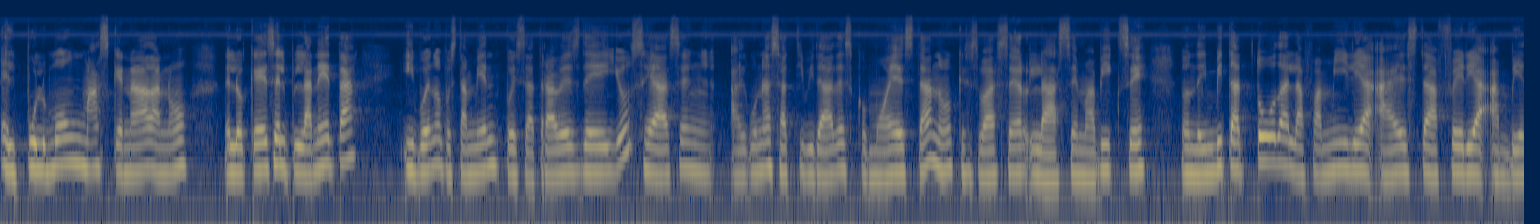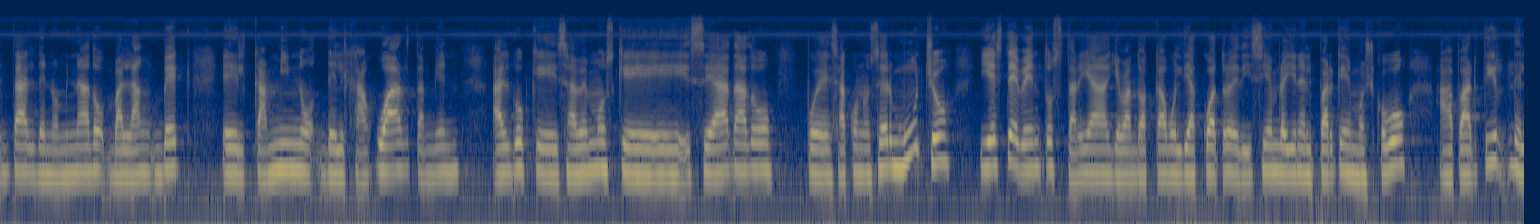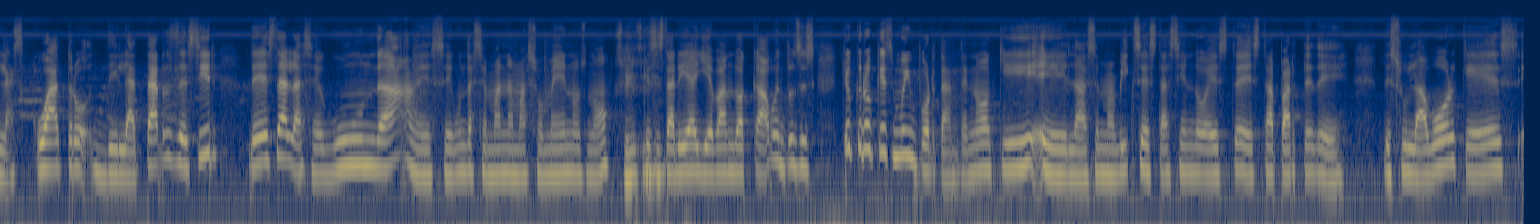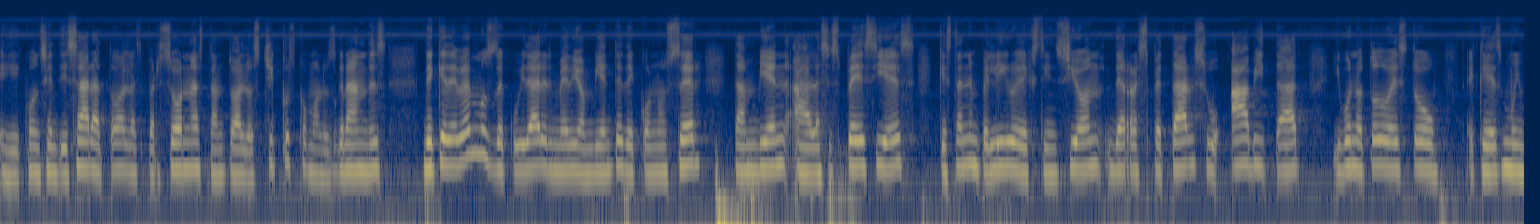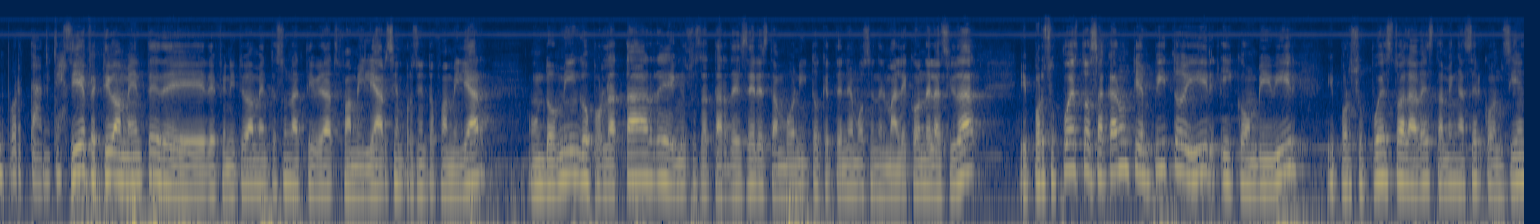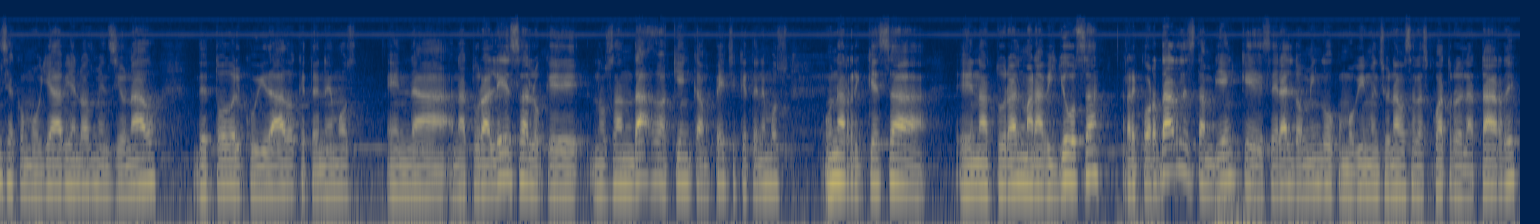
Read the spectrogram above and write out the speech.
el pulmón más que nada, ¿no? De lo que es el planeta y bueno, pues también pues a través de ello se hacen algunas actividades como esta, ¿no? Que va a hacer la Semavixe, donde invita a toda la familia a esta feria ambiental denominado Beck, el camino del jaguar, también algo que sabemos que se ha dado pues a conocer mucho y este evento estaría llevando a cabo el día 4 de diciembre ahí en el Parque de Moscovó a partir de las 4 de la tarde, es decir, de esta la segunda, eh, segunda semana más o menos, ¿no? que se estaría llevando a cabo. Entonces, yo creo que es muy importante, ¿no? Aquí eh, la Semavix está haciendo este, esta parte de, de su labor, que es eh, concientizar a todas las personas, tanto a los chicos como a los grandes, de que debemos de cuidar el medio ambiente, de conocer también a las especies que están en peligro de extinción, de respetar su hábitat y bueno, todo esto eh, que es muy importante. Sí, efectivamente, de, definitivamente es una actividad familiar, 100% familiar. Un domingo por la tarde, en estos atardeceres tan bonitos que tenemos en el malecón de la ciudad y por supuesto, sacar un tiempito, ir y convivir y por supuesto a la vez también hacer conciencia, como ya bien lo has mencionado, de todo el cuidado que tenemos en la naturaleza, lo que nos han dado aquí en Campeche, que tenemos una riqueza eh, natural maravillosa. Recordarles también que será el domingo, como bien mencionabas, a las 4 de la tarde,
